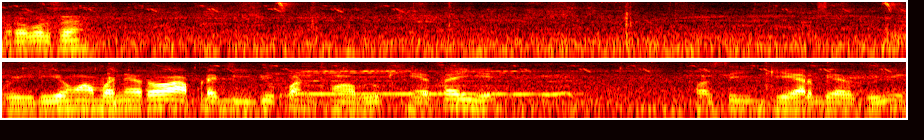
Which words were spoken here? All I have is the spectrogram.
બરાબર છે? વિડીયોમાં બને રહો, આપણે બીજું પણ થોડું ખેંચાઈએ. પછી ઘેર બેર જઈએ.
